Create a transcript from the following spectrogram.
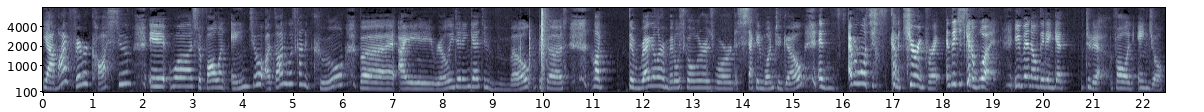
Yeah, my favorite costume it was the fallen angel. I thought it was kind of cool, but I really didn't get to vote because like the regular middle schoolers were the second one to go and everyone was just kind of cheering for it and they just kind of won even though they didn't get to the fallen angel.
